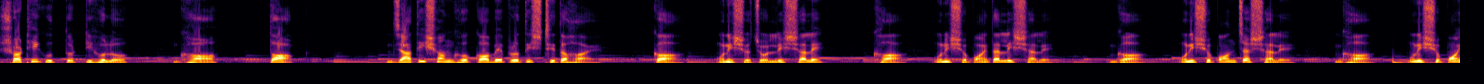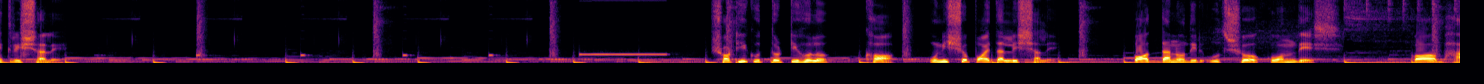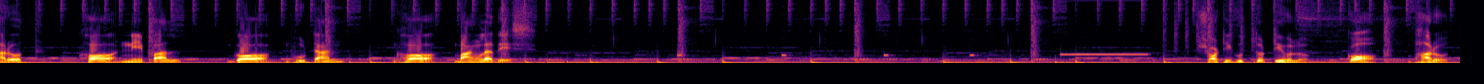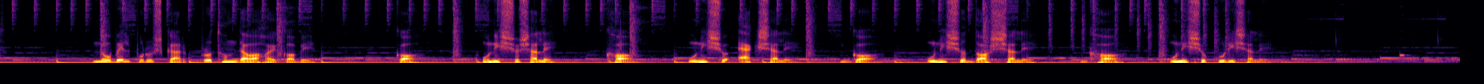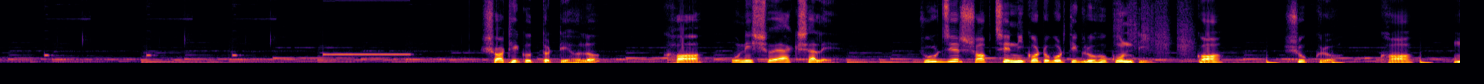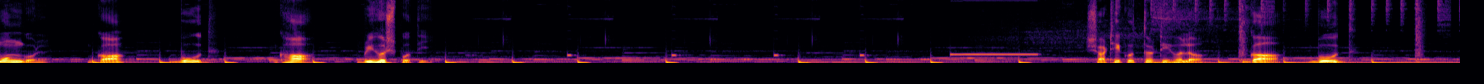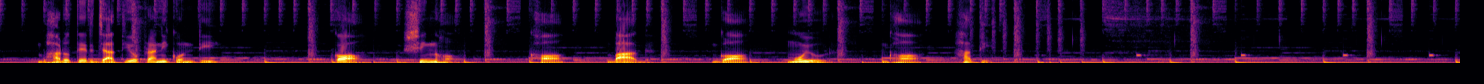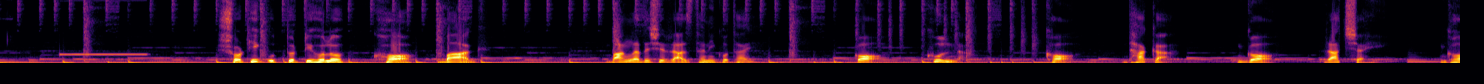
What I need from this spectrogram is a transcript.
সঠিক উত্তরটি হল ঘ, ত্বক। জাতিসংঘ কবে প্রতিষ্ঠিত হয়? ক, উনিশশো চল্লিশ সালে। খ, উনিশশো পঁয়তাল্লিশ সালে। গ উনিশশো পঞ্চাশ সালে। ঘ, উনিশশো পঁয়ত্রিশ সালে। সঠিক উত্তরটি হল খ, উনিশশো পঁয়তাল্লিশ সালে। পদ্মা নদীর উৎস কোন দেশ? ক, ভারত, খ, নেপাল, গ, ভুটান, ঘ, বাংলাদেশ। সঠিক উত্তরটি হল ক, ভারত। নোবেল পুরস্কার প্রথম দেওয়া হয় কবে? ক, উনিশশো সালে, খ। উনিশশো এক সালে গ। উনিশশো দশ সালে ঘ। উনিশশো কুড়ি সালে। সঠিক উত্তরটি হল খ উনিশশো এক সালে। সূর্যের সবচেয়ে নিকটবর্তী গ্রহ কোনটি? ক শুক্র। খ মঙ্গল। গ বুধ। ঘ বৃহস্পতি। সঠিক উত্তরটি হল গ, বুধ। ভারতের জাতীয় প্রাণী কোনটি? ক, সিংহ। খ, বাঘ। গ, ময়ূর। ঘ, হাতি। সঠিক উত্তরটি হল খ, বাঘ। বাংলাদেশের রাজধানী কোথায়? ক, খুলনা। খ ঢাকা গ রাজশাহী ঘ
